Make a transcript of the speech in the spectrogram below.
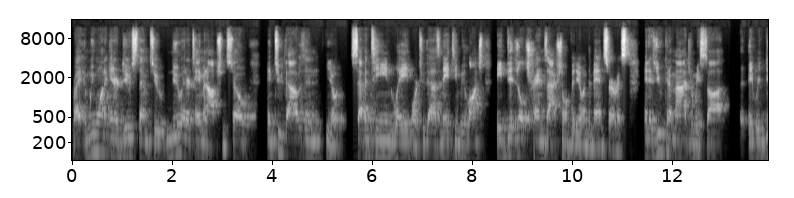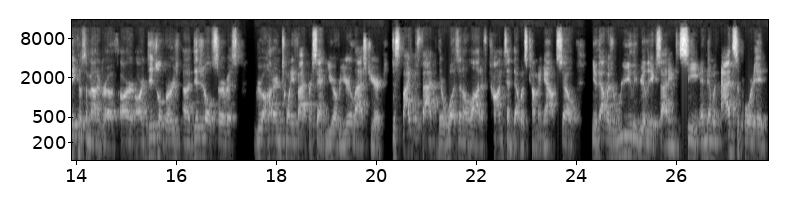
right? And we want to introduce them to new entertainment options. So in 2000, you know, 17 late or 2018, we launched a digital transactional video on demand service. And as you can imagine, we saw a ridiculous amount of growth. Our, our digital version, uh, digital service grew 125% year over year last year, despite the fact there wasn't a lot of content that was coming out. So, you know, that was really, really exciting to see. And then with ad supported,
